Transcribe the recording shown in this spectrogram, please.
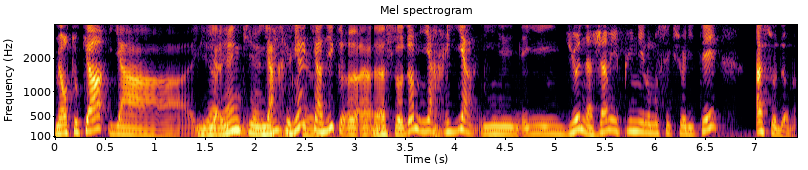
Mais en tout cas, il y a, Il y a rien qui y a indique rien que- qui indique euh, à Sodome, il y a rien. Il- il- Dieu n'a jamais puni l'homosexualité à Sodome.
